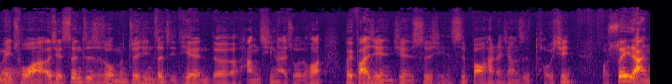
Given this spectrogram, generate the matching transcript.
没错啊，而且甚至是说我们最近这几天的行情来说的话，会发现一件事情是包含了像是投信哦，虽然。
